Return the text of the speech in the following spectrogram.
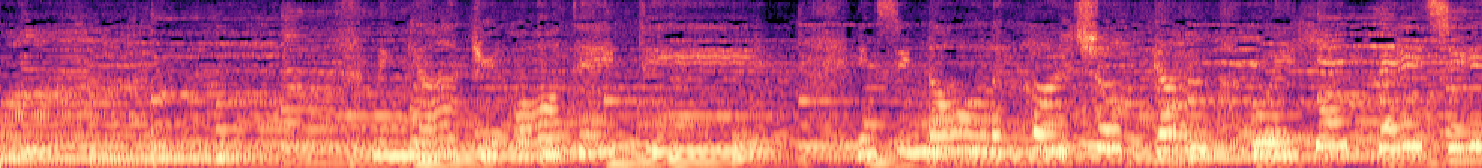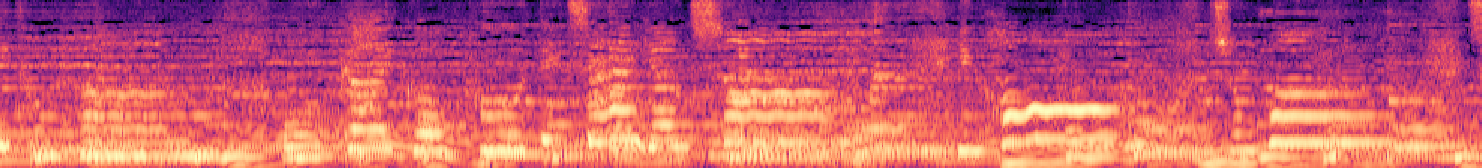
还。明日如何地变，仍是努力去。捉緊，回憶彼此同樣近，仍可重溫曾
